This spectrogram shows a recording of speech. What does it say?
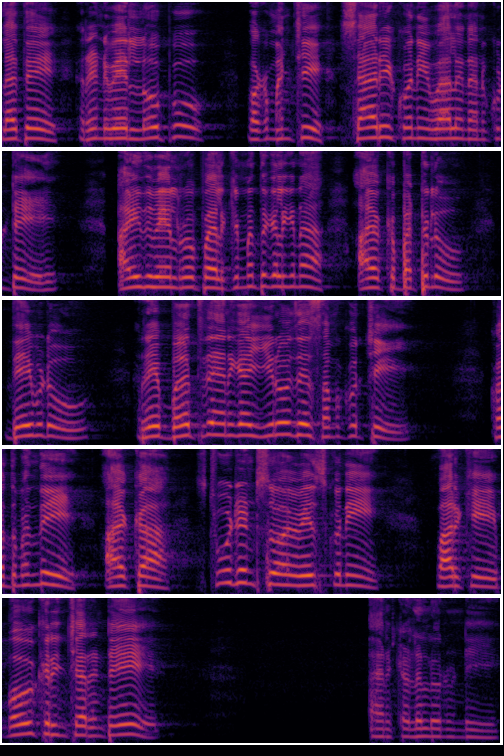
లేకపోతే రెండు వేల లోపు ఒక మంచి శారీ కొని ఇవ్వాలని అనుకుంటే ఐదు వేల రూపాయల కిమ్మత కలిగిన ఆ యొక్క బట్టలు దేవుడు రేపు బర్త్డే అనగా ఈరోజే సమకూర్చి కొంతమంది ఆ యొక్క స్టూడెంట్స్ వేసుకుని వారికి బహుకరించారంటే ఆయన కళ్ళల్లో నుండి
